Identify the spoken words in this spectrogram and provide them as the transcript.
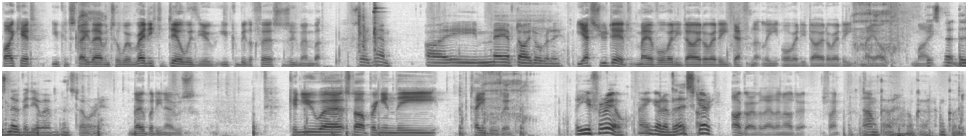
Bye, kid. You can stay there until we're ready to deal with you. You can be the first zoo member. So Nem, I may have died already. Yes, you did. May have already died already. Definitely already died already. May have. Might. There's no, there's no video evidence. Don't worry. Nobody knows. Can you uh, start bringing the tables in? Are you for real? I ain't going over there. It's scary. I'll go over there then. I'll do it. It's fine. I'm going. I'm going. I'm good.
